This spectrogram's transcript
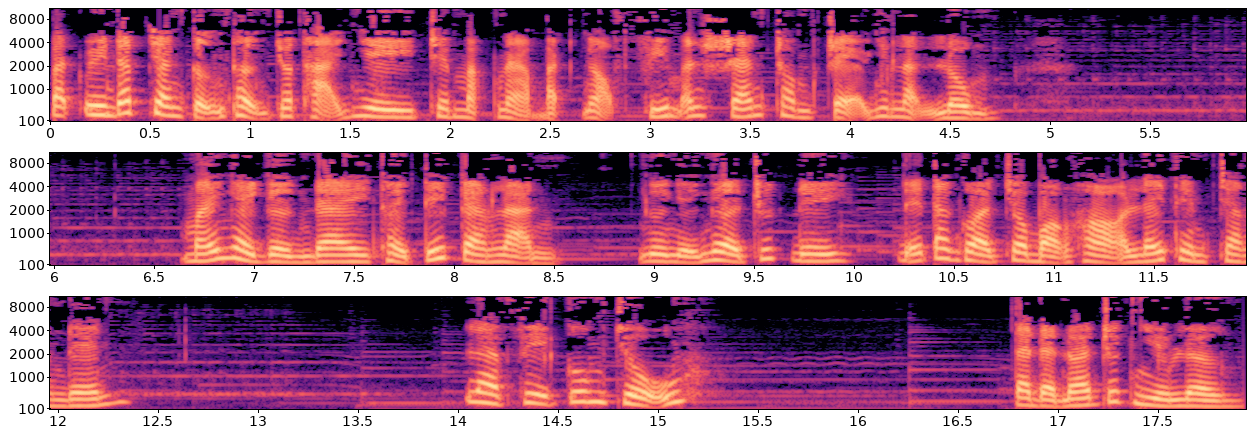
Bạch Uyên đắp chăn cẩn thận cho Thải Nhi, trên mặt nạ bạch ngọc phím ánh sáng trong trẻo như lạnh lùng. Mấy ngày gần đây, thời tiết càng lạnh, người nghỉ ngơi trước đi, để ta gọi cho bọn họ lấy thêm chăn đến. Là việc cung chủ. Ta đã nói rất nhiều lần,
